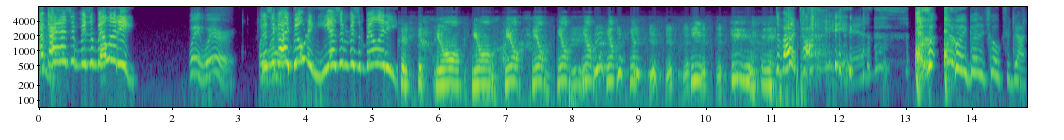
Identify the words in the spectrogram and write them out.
That guy has invisibility. Wait, where? Wait, There's a guy building. He has invisibility. yo, yo, yo, yo, yo, yo, yo, yo. It's about time. I'm gonna choke to death.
